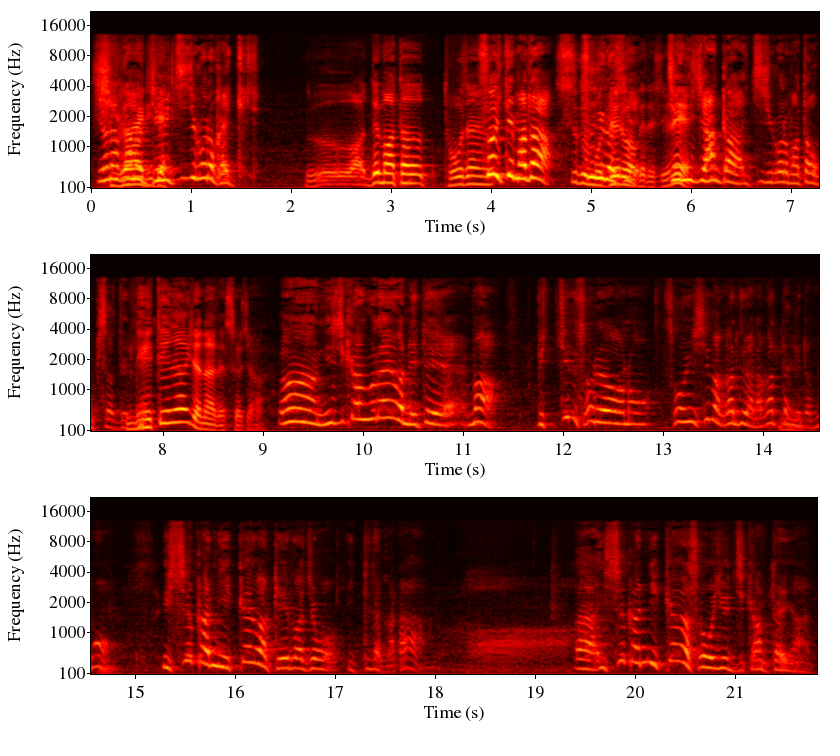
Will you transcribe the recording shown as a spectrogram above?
日夜中の帰りで。11時頃帰ってきて、うわでまた当然そしてまたすぐ出るわけですよね。12時半か1時頃また起きちゃって、寝てないじゃないですかじゃあ。うん、2時間ぐらいは寝てまあびっちりそれをあのそういう日ばかりではなかったけども、1週間に1回は競馬場行ってたからあ1週間に1回はそういう時間帯があって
